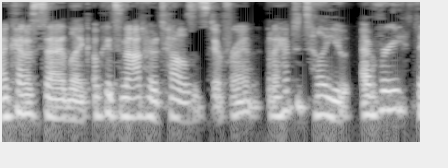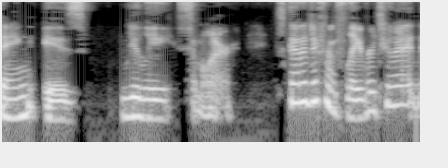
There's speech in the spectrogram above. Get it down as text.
I kind of said, like, okay, it's not hotels, it's different. But I have to tell you, everything is really similar. It's got a different flavor to it.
